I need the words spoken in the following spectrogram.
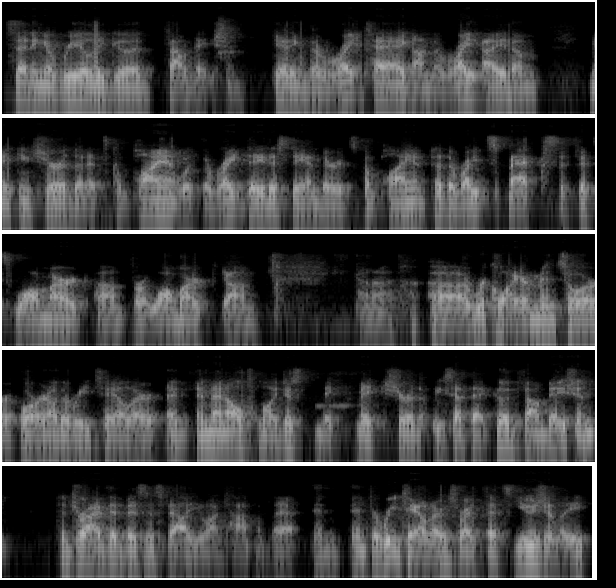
setting a really good foundation getting the right tag on the right item making sure that it's compliant with the right data standards, compliant to the right specs if it's Walmart um, for a Walmart um, kind of uh, requirements or or another retailer, and, and then ultimately just make make sure that we set that good foundation to drive the business value on top of that. And and for retailers, right, that's usually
